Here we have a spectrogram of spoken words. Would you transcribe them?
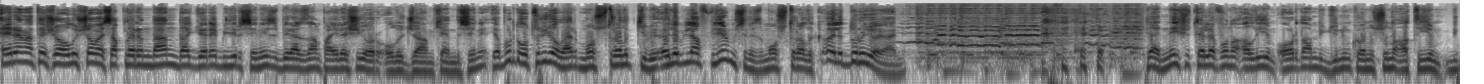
Eren Ateşoğlu show hesaplarından da görebilirsiniz. Birazdan paylaşıyor olacağım kendisini. Ya burada oturuyorlar mostralık gibi. Öyle bir laf bilir misiniz? Mostralık. Öyle duruyor yani. ya ne şu telefonu alayım oradan bir günün konusunu atayım bir,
